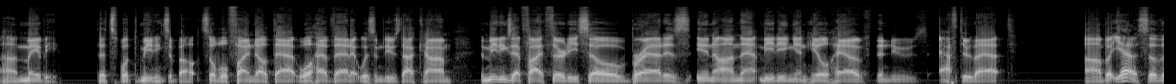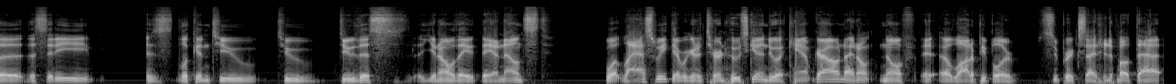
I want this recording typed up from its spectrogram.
Uh, maybe that's what the meeting's about. So we'll find out that. We'll have that at wizmnews.com. The meeting's at 5:30, so Brad is in on that meeting, and he'll have the news after that. Uh, but yeah, so the the city is looking to to do this. You know, they they announced what last week they were going to turn Houska into a campground. I don't know if a lot of people are super excited about that,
